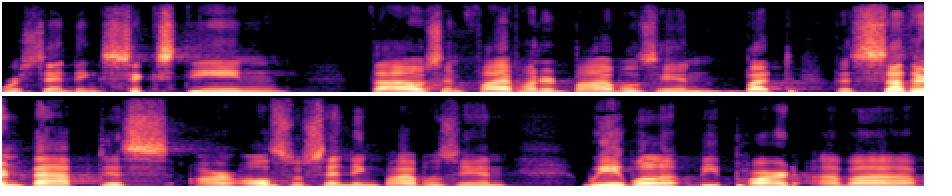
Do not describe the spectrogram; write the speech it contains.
We're sending 16,500 Bibles in, but the Southern Baptists are also sending Bibles in. We will be part of a,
